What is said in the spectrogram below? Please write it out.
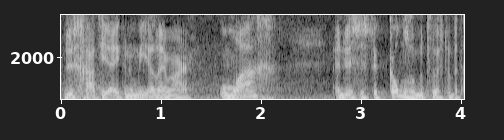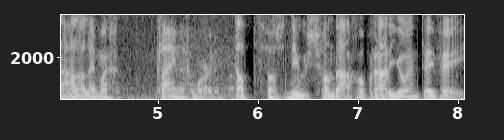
Dus gaat die economie alleen maar omlaag. En dus is de kans om het terug te betalen alleen maar kleiner geworden. Dat was nieuws vandaag op radio en tv.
